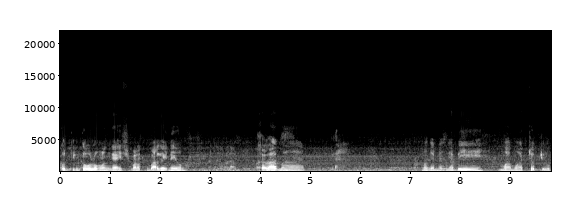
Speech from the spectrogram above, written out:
Kunting tulong lang guys. Malaking bagay na yun. Salamat. Magandang gabi. Mga mga chup chup.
